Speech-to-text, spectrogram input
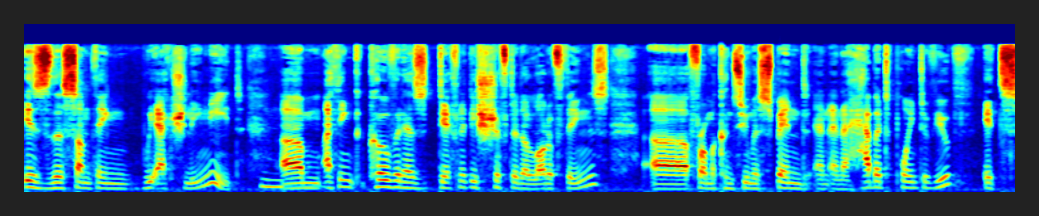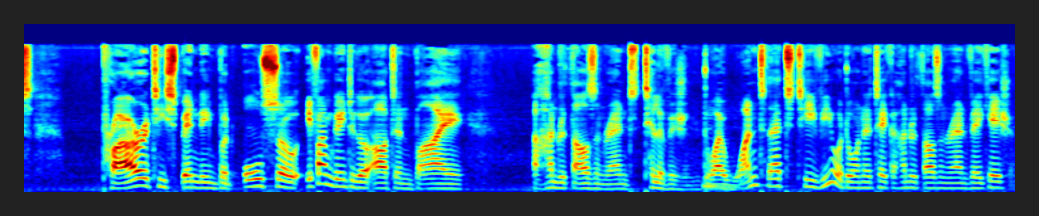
is this something we actually need? Mm. Um, I think COVID has definitely shifted a lot of things uh, from a consumer spend and, and a habit point of view. It's priority spending, but also if I'm going to go out and buy a hundred thousand rand television. Do mm. I want that TV or do I want to take a hundred thousand rand vacation?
